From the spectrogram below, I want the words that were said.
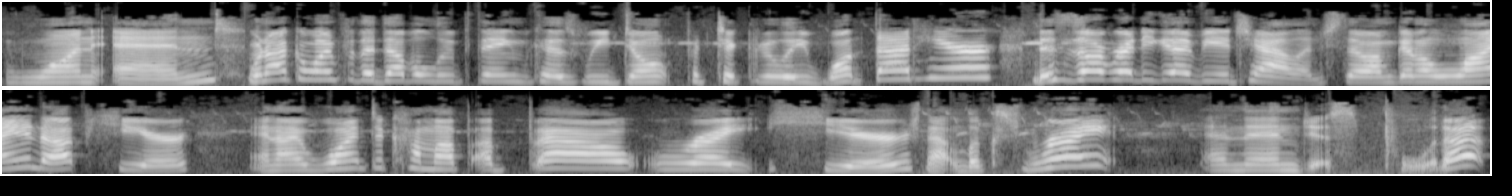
one end. We're not going for the double loop thing because we don't particularly want that here. This is already gonna be a challenge. So I'm gonna line it up here and I want to come up about right here. That looks right and then just pull it up.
